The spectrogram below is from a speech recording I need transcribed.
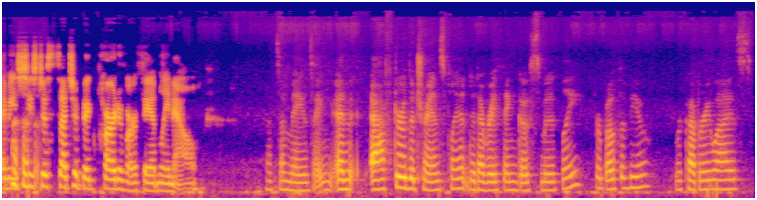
I mean, she's just such a big part of our family now. That's amazing. And after the transplant, did everything go smoothly for both of you, recovery wise?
